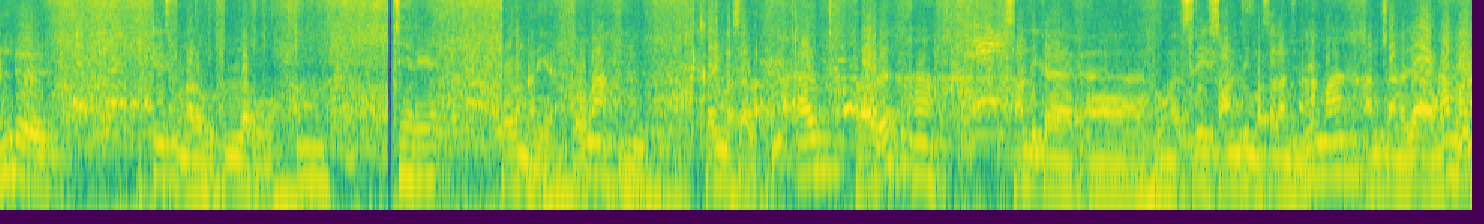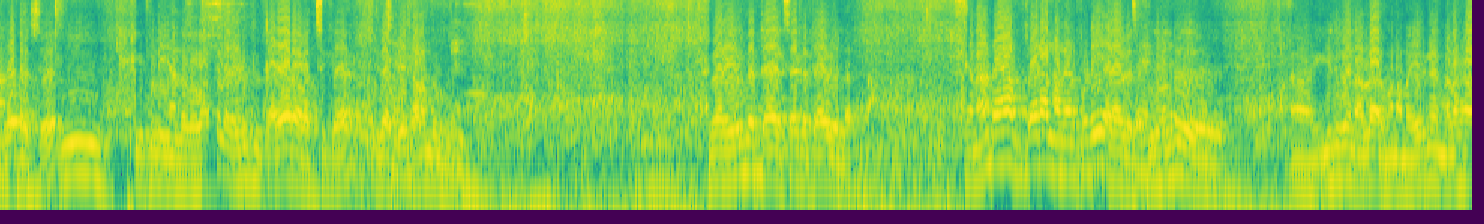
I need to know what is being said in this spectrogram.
ரெண்டு டீஸ்பூன் அளவு ஃபுல்லாக போடுவோம். சரி போதும்னு நினைக்கிறேன். போதும். கறி மசாலா. அது அதாவது சாந்தி க க- உங்க ஸ்ரீ சாந்தி மசாலான்னு சொல்லி ஆமா. அனுப்பிச்சாங்க இல்லையா அவங்க போட்டாச்சு. இப்போ நீ அந்த வத்தலை எடுத்து தயாராக வச்சுக்க இதை அப்படியே கலந்து வேற எதுவுமே தே சேர்க்க தேவையில்லை. ஏன்னா வேற பொடி தேவையில்லை. இது வந்து இதுவே நல்லா இருக்கும். நம்ம ஏற்கனவே மிளகா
